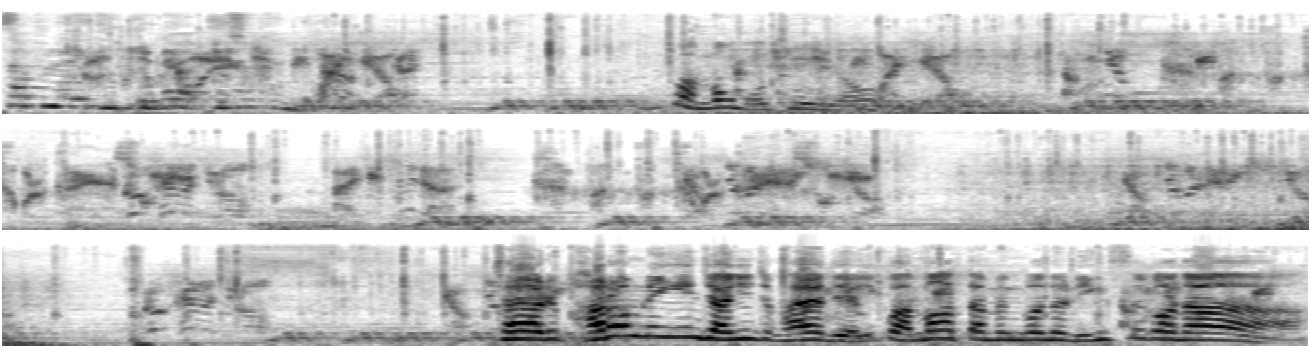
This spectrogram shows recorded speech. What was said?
서플라이 디포가 부족합니다. 입구 안 막으면 어떻게 하죠. 알겠습니다. 간판 붙어볼까요? 송이요. 명령을 내리 자, 우리 발업링인지 아닌지 봐야 돼요. 입구 안 막았다는 거는 링 쓰거나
